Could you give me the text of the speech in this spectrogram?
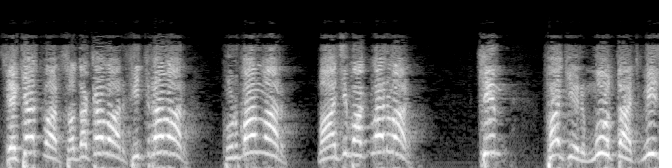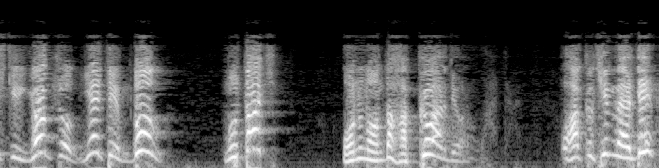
Zekat var, sadaka var, fitre var, kurban var, vacip haklar var. Kim? Fakir, muhtaç, miskin, yoksul, yetim, dul, muhtaç. Onun onda hakkı var diyor Allah. O hakkı kim verdi?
